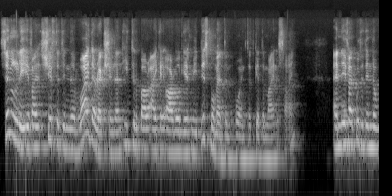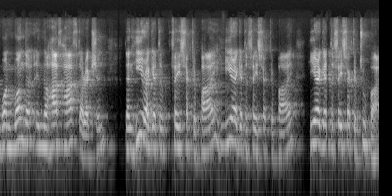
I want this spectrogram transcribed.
Similarly, if I shift it in the y direction, then e to the power ikr will give me this momentum point that get the minus sign. And if I put it in the one one in the half half direction, then here I get the phase factor pi, here I get the phase factor pi, here I get the phase factor 2 pi.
